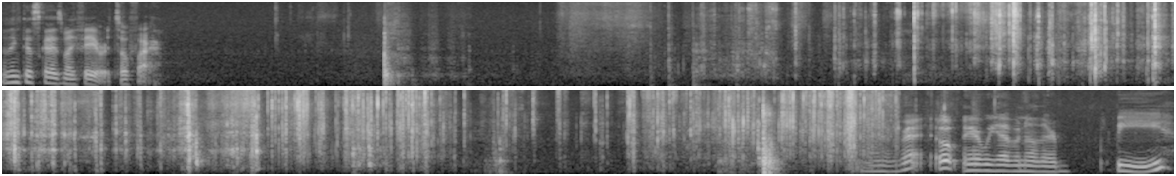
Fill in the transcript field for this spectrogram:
I think this guy is my favorite so far. Alright, oh, here we have another bee.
